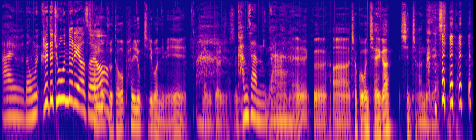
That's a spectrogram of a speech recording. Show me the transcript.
아유, 너무, 그래도 좋은 노래여서요. 선곡 좋다고 8672번님이 네, 문자를 주셨습니다. 감사합니다. 네네. 그, 아, 첫 곡은 제가 신청한 노래였습니다.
